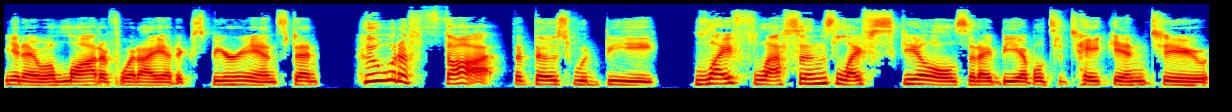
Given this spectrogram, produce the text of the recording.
you know, a lot of what I had experienced. And who would have thought that those would be life lessons, life skills that I'd be able to take into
